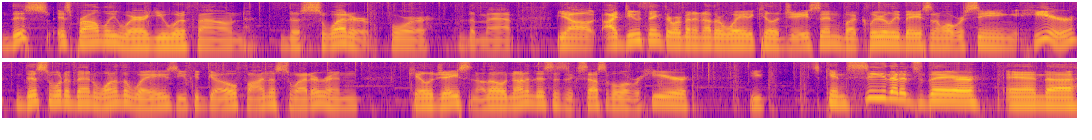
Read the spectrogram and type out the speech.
this is probably where you would have found the sweater for the map. You know, I do think there would have been another way to kill Jason, but clearly based on what we're seeing here, this would have been one of the ways you could go find the sweater and kill Jason. Although none of this is accessible over here, you can see that it's there, and uh,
